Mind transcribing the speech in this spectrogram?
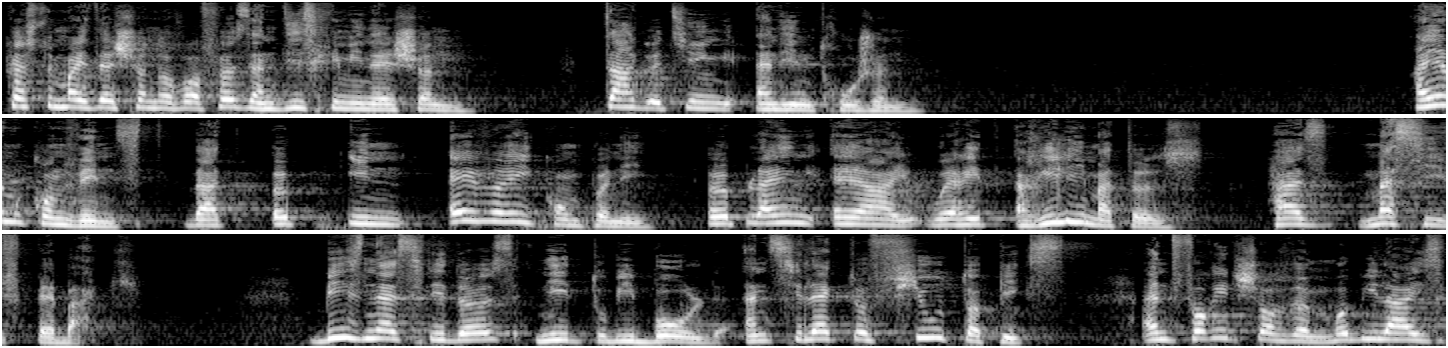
customization of offers and discrimination, targeting and intrusion. I am convinced that in every company, applying AI where it really matters has massive payback. Business leaders need to be bold and select a few topics, and for each of them, mobilize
